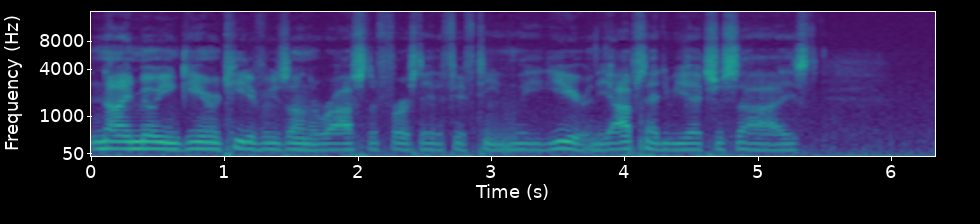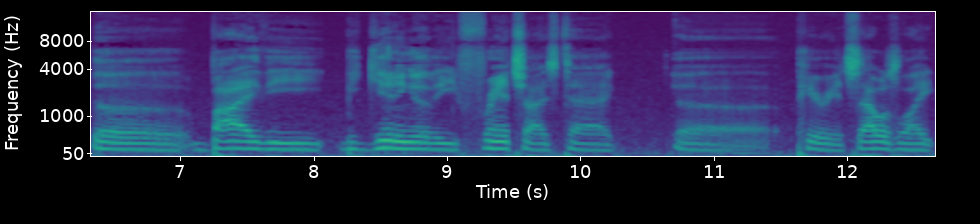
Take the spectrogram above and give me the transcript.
9 million guaranteed if he was on the roster the first day of the 15 league year and the option had to be exercised uh, by the beginning of the franchise tag uh, period. So that was like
